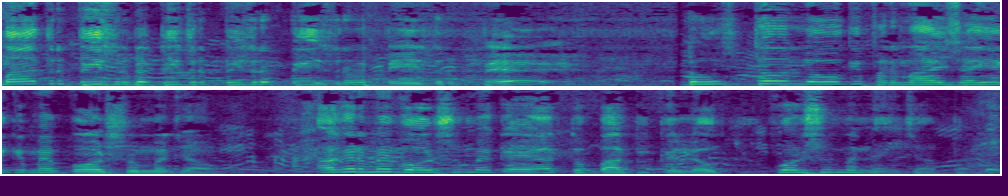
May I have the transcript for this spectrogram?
मात्र बीस रुपए बीस रुपए बीस रुपए बीस रुपए बीस रुपए। दोस्तों लोगों की फरमाइश आई है कि मैं वॉशरूम में जाऊँ। अगर मैं वॉशरूम में गया तो बाकी के लोग वॉशरूम में नहीं जा पाए।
